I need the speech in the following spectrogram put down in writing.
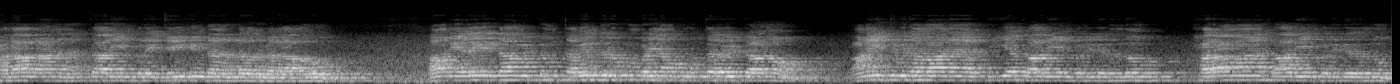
ஹலாலான நற்காரியங்களை செய்கின்ற நல்லவர்களாகவும் அவன் எதையெல்லாம் விட்டும் தவிர்ந்திருக்கும்படி நமக்கு உத்தரவிட்டானோ அனைத்து விதமான தீய காரியங்களிலிருந்தும் ஹராமான காரியங்களிலிருந்தும்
